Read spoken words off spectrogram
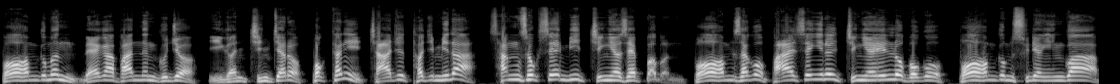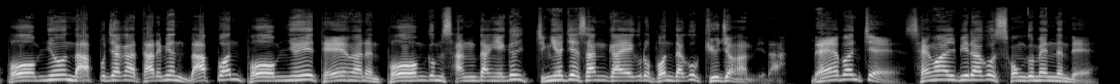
보험금은 내가 받는 구조. 이건 진짜로 폭탄이 자주 터집니다. 상속세 및 증여세법은 보험사고 발생일을 증여일로 보고 보험금 수령인과 보험료 납부자가 다르면 납부한 보험료에 대응하는 보험금 상당액을 증여재산 가액으로 본다고 규정합니다. 네 번째, 생활비라고 송금했는데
